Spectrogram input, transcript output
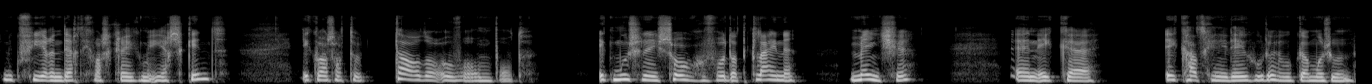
toen ik 34 was, kreeg ik mijn eerste kind. Ik was er totaal door overrompeld. Ik moest ineens zorgen voor dat kleine mensje. En ik, eh, ik had geen idee hoe, de- hoe ik dat moest doen.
